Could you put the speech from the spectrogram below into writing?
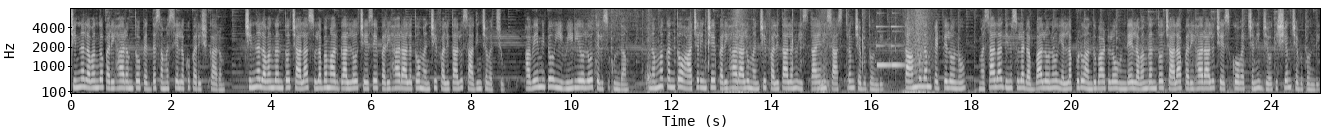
చిన్న లవంగ పరిహారంతో పెద్ద సమస్యలకు పరిష్కారం. చిన్న లవంగంతో చాలా సులభ మార్గాల్లో చేసే పరిహారాలతో మంచి ఫలితాలు సాధించవచ్చు. అవేమిటో ఈ వీడియోలో తెలుసుకుందాం. నమ్మకంతో ఆచరించే పరిహారాలు మంచి ఫలితాలను ఇస్తాయని శాస్త్రం చెబుతోంది. తాంబూలం పెట్టెలోనో మసాలా దినుసుల డబ్బాలోనో ఎల్లప్పుడూ అందుబాటులో ఉండే లవంగంతో చాలా పరిహారాలు చేసుకోవచ్చని జ్యోతిష్యం చెబుతోంది.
